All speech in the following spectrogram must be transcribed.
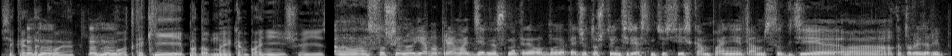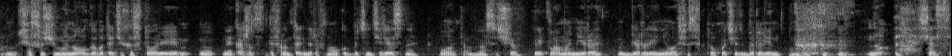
всякое такое. Вот какие подобные компании еще есть? А, слушай, ну я бы прям отдельно смотрела бы, опять же, то, что интересно. То есть есть компании, там, где, э, которые ну, сейчас очень много вот этих историй, ну, мне кажется, для фронтендеров могут быть интересны. Вот, там у нас еще реклама мира в Берлине офис, кто хочет в Берлин. Ну, сейчас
